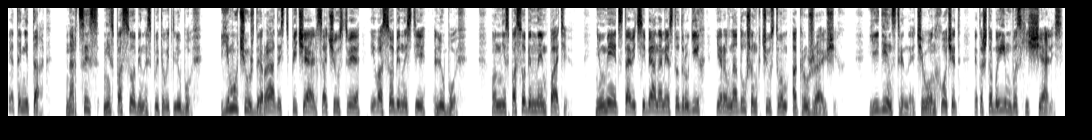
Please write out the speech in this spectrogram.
Это не так. Нарцисс не способен испытывать любовь. Ему чужды радость, печаль, сочувствие и, в особенности, любовь. Он не способен на эмпатию, не умеет ставить себя на место других и равнодушен к чувствам окружающих. Единственное, чего он хочет, это чтобы им восхищались,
